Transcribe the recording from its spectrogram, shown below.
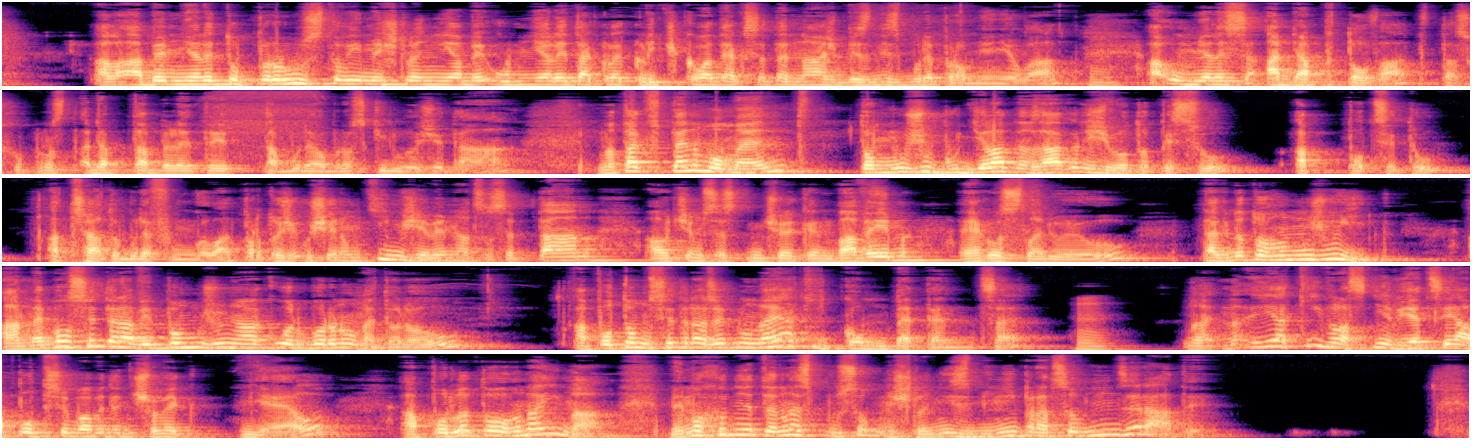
ale aby měli to prorůstové myšlení, aby uměli takhle kličkovat, jak se ten náš biznis bude proměňovat hmm. a uměli se adaptovat, ta schopnost adaptability, ta bude obrovský důležitá, no tak v ten moment to můžu buď dělat na základě životopisu a pocitu, a třeba to bude fungovat, protože už jenom tím, že vím, na co se ptám a o čem se s tím člověkem bavím a jak ho sleduju, tak do toho můžu jít. A nebo si teda vypomůžu nějakou odbornou metodou a potom si teda řeknu, na jaký kompetence hmm na, na jaký vlastně věci já potřebuji, aby ten člověk měl a podle toho ho najímám. Mimochodně tenhle způsob myšlení zmíní pracovní inzeráty.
